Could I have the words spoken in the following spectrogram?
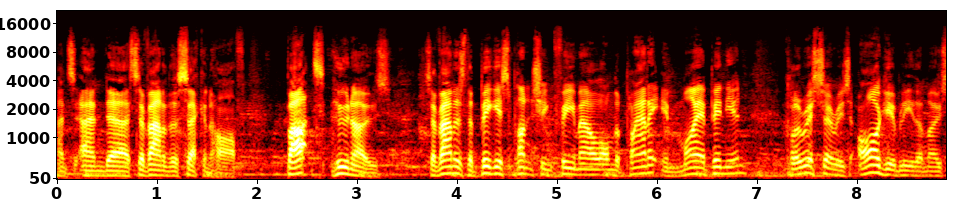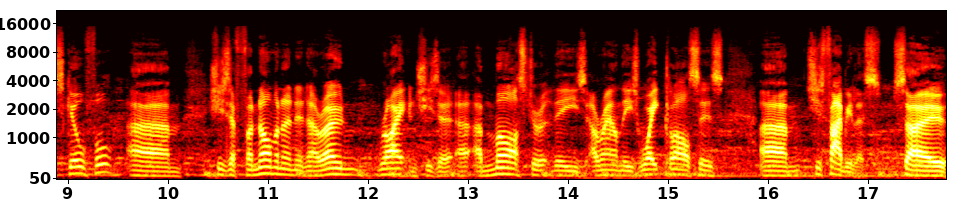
and, and uh, Savannah the second half. But who knows? Savannah's the biggest punching female on the planet, in my opinion. Claressa is arguably the most skillful. Um, she's a phenomenon in her own right, and she's a, a master at these around these weight classes. Um, she's fabulous. So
